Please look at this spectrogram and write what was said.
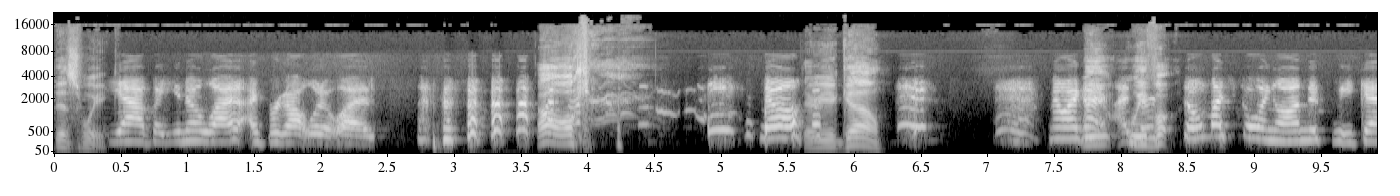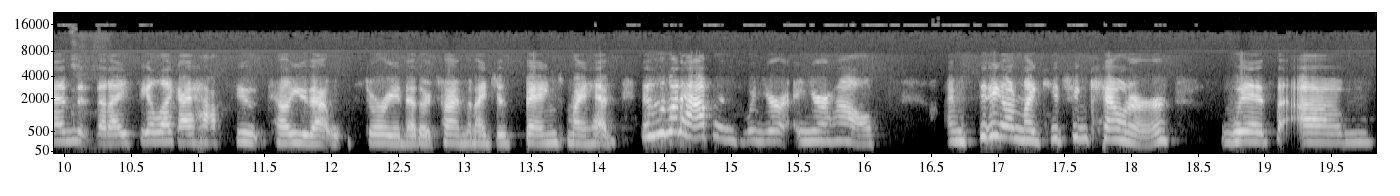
this week. yeah, but you know what? I forgot what it was. Oh, okay. no, There you go. No, I got. We- there's so much going on this weekend that I feel like I have to tell you that story another time, and I just banged my head. This is what happens when you're in your house. I'm sitting on my kitchen counter with, um,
